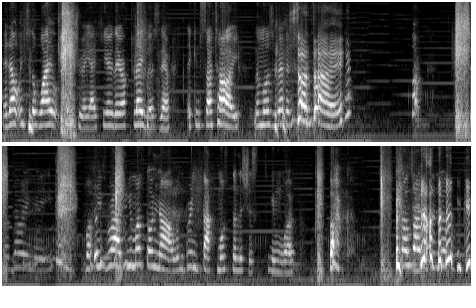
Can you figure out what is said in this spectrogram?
Head out into the wild country. I hear there are flavors there. They can satai the most revenue. So die. Fuck. Not doing me. But he's right. You must go now and bring back most delicious teamwork. Back. No time to lose.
